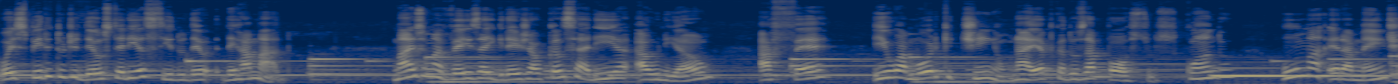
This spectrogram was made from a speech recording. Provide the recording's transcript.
o Espírito de Deus teria sido de derramado. Mais uma vez a igreja alcançaria a união, a fé e o amor que tinham na época dos apóstolos, quando uma era a mente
